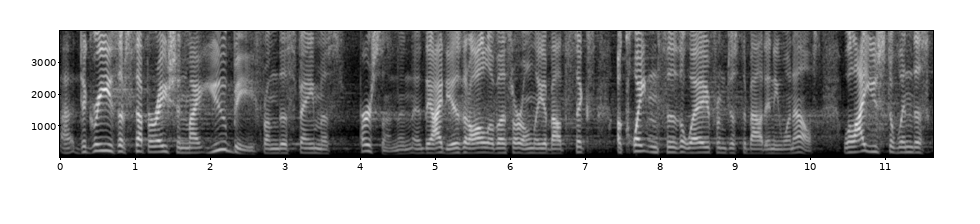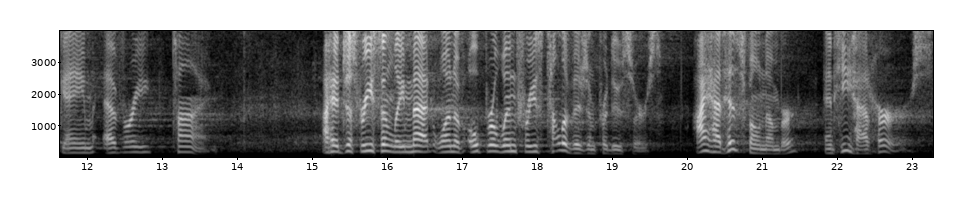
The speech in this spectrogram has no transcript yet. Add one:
uh, degrees of separation might you be from this famous person. And, and the idea is that all of us are only about six acquaintances away from just about anyone else. Well, I used to win this game every time. I had just recently met one of Oprah Winfrey's television producers. I had his phone number and he had hers.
